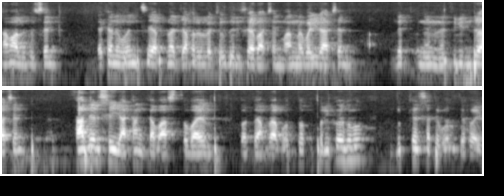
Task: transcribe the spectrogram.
কামাল হোসেন, এখানে মঞ্চে আপনার জাফরুল্লাহ চৌধুরী সাহেব আছেন, মান্নাবাইরা আছেন নেতৃবৃন্দ আছেন। তাদের সেই আকাঙ্ক্ষা বাস্তবায়ন করতে আমরা বদ্ধ পরিকর হব। দুঃখের সাথে বলতে হয়,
